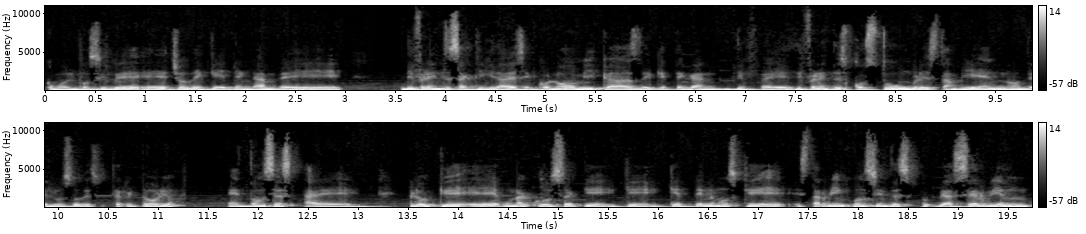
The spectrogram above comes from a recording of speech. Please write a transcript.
Como el posible hecho de que tengan... Eh, diferentes actividades económicas, de que tengan eh, diferentes costumbres también, ¿no? Del uso de su territorio. Entonces, eh, creo que eh, una cosa que, que, tenemos que estar bien conscientes de hacer bien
